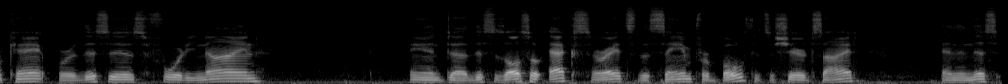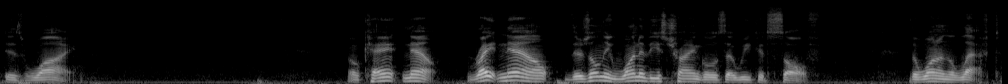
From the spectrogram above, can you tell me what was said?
Okay where this is 49 and uh, this is also x alright it's the same for both. It's a shared side. And then this is y. Okay now right now there's only one of these triangles that we could solve. The one on the left.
